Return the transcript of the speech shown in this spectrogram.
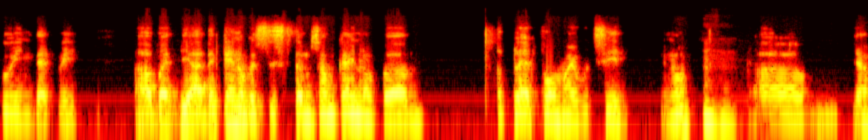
going that way. Uh, but yeah that kind of a system some kind of um, a platform i would say you know? Mm-hmm. um, yeah.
